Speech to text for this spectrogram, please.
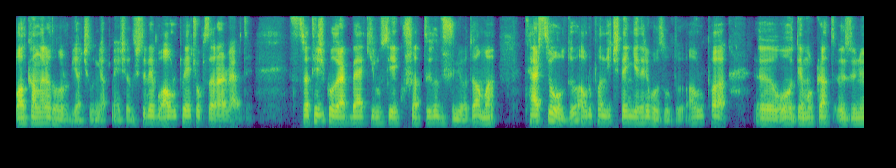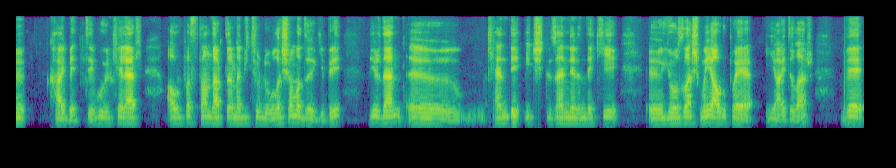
Balkanlara doğru bir açılım yapmaya çalıştı ve bu Avrupa'ya çok zarar verdi. Stratejik olarak belki Rusya'yı kuşattığını düşünüyordu ama tersi oldu. Avrupa'nın iç dengeleri bozuldu. Avrupa e, o demokrat özünü kaybetti. Bu ülkeler Avrupa standartlarına bir türlü ulaşamadığı gibi birden e, kendi iç düzenlerindeki e, yozlaşmayı Avrupa'ya yaydılar ve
